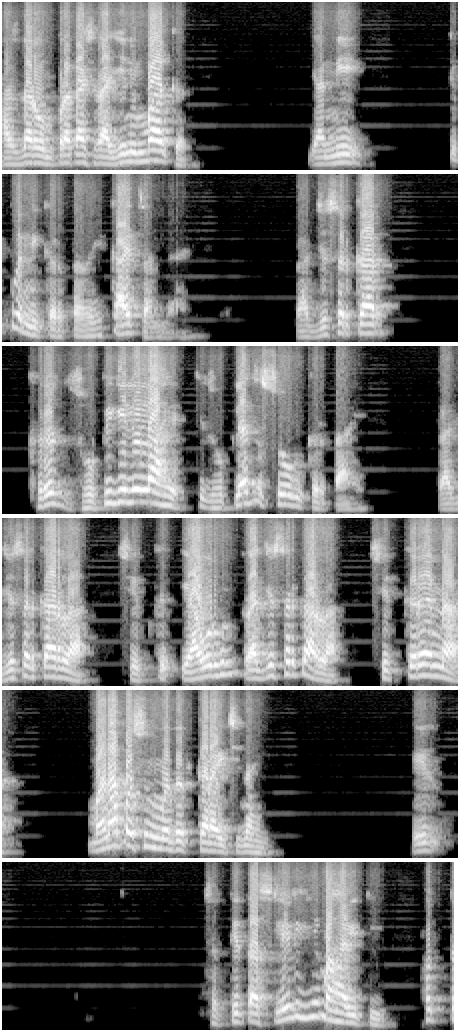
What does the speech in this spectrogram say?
खासदार ओमप्रकाश राजेनिंबाळकर यांनी टिप्पणी करताना हे काय चाललं आहे राज्य सरकार खरंच झोपी गेलेलं आहे की झोपल्याचं सोंग करत आहे. राज्य सरकारला शेतक यावरून राज्य सरकारला शेतकऱ्यांना मनापासून मदत करायची नाही. हे सत्तेत असलेली ही महायुती फक्त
